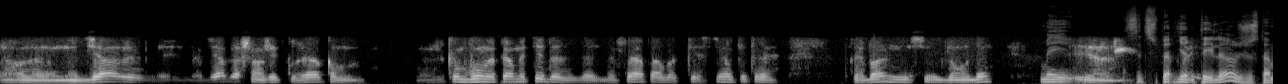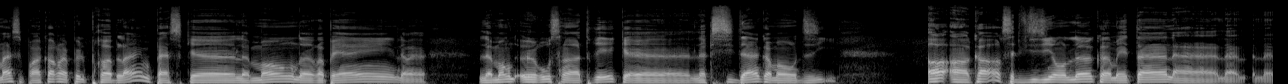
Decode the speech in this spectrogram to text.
Alors, le, le, diable, le, a changé de couleur, comme, vous me permettez de, de faire par votre question, qui est très bonne, M. Blondet. Mais euh, cette supériorité-là, justement, c'est pas encore un peu le problème parce que le monde européen, le, le monde eurocentrique, euh, l'Occident, comme on dit, a encore cette vision-là comme étant la, la, la,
